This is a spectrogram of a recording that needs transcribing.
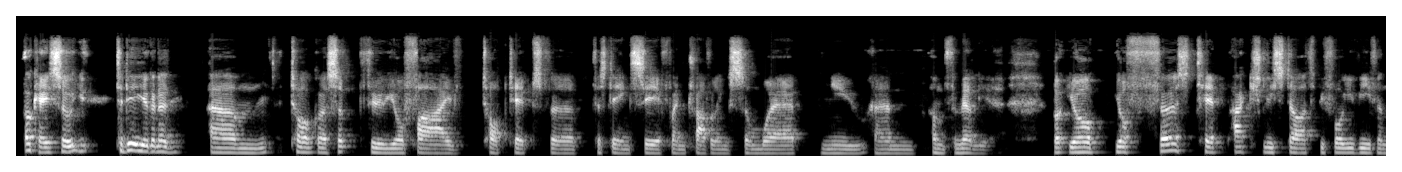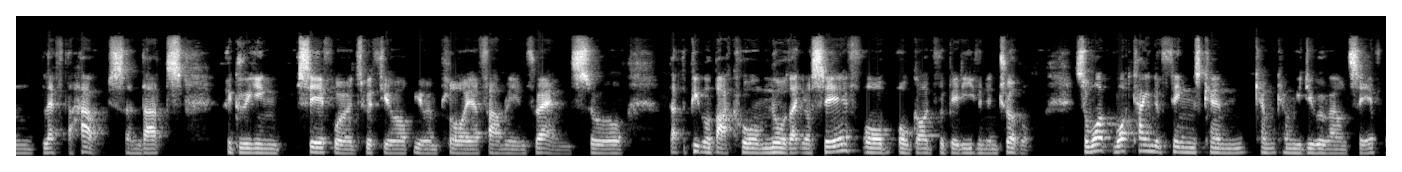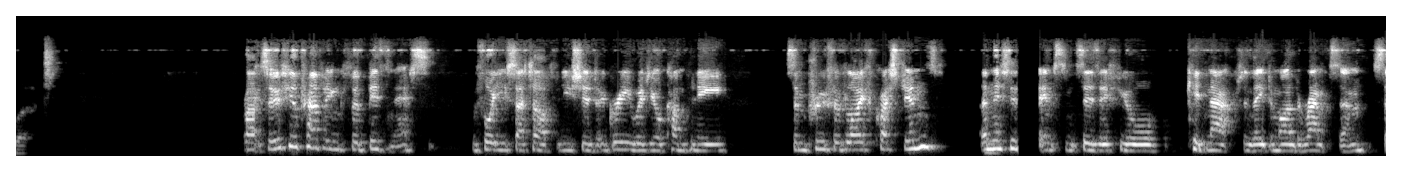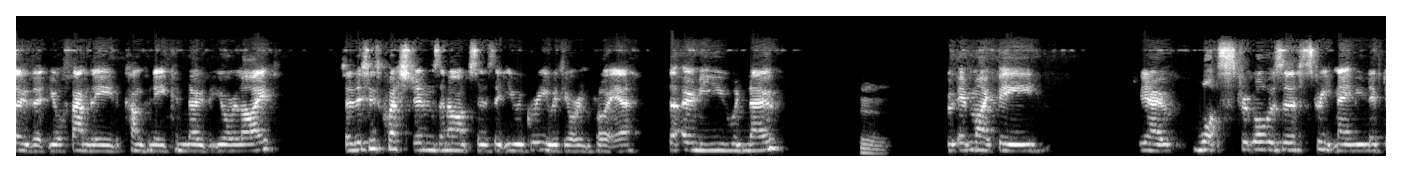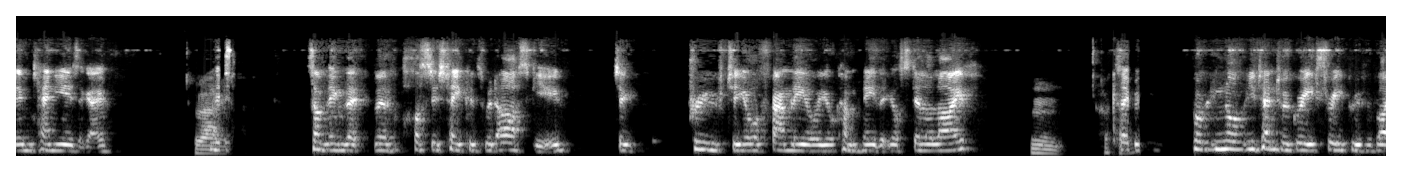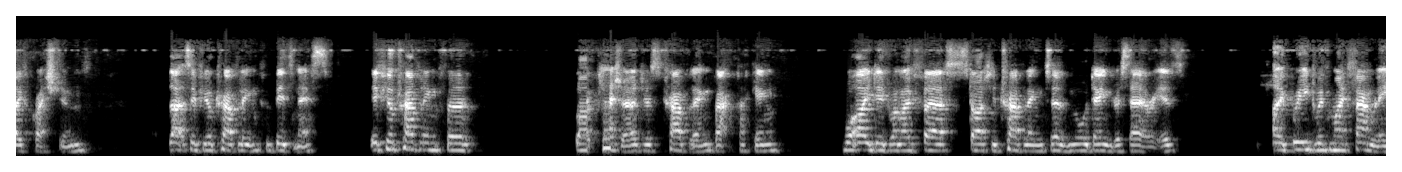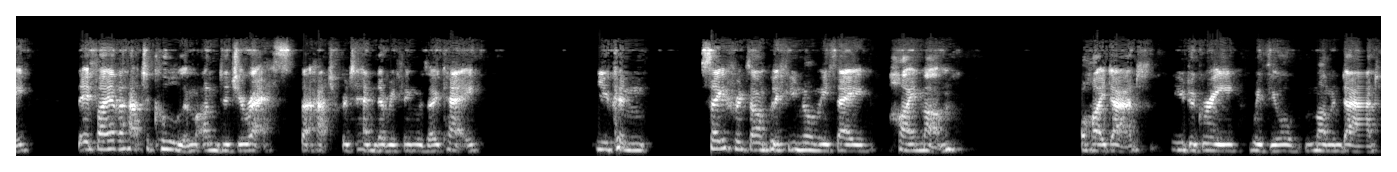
Okay, so you, today you're going to um, talk us up through your five top tips for, for staying safe when traveling somewhere new and unfamiliar. But your your first tip actually starts before you've even left the house, and that's agreeing safe words with your your employer, family, and friends, so that the people back home know that you're safe, or or God forbid, even in trouble. So, what what kind of things can can can we do around safe words? Right. So, if you're traveling for business, before you set off, you should agree with your company some proof of life questions. And mm. this is instances if you're kidnapped and they demand a ransom so that your family, the company can know that you're alive. So this is questions and answers that you agree with your employer that only you would know. Hmm. It might be, you know, what street, what was the street name you lived in ten years ago? Right. Something that the hostage takers would ask you to prove to your family or your company that you're still alive. Hmm. Okay. So probably not. You tend to agree three proof of life questions. That's if you're traveling for business. If you're traveling for like pleasure, just traveling, backpacking, what I did when I first started traveling to more dangerous areas, I agreed with my family that if I ever had to call them under duress, that had to pretend everything was okay, you can say, for example, if you normally say, Hi, mum, or Hi, dad, you'd agree with your mum and dad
